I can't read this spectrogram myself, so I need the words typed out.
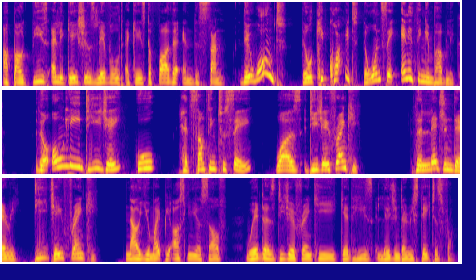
about these allegations leveled against the father and the son they won't they will keep quiet they won't say anything in public the only dj who had something to say was dj frankie the legendary dj frankie now you might be asking yourself where does DJ Frankie get his legendary status from?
